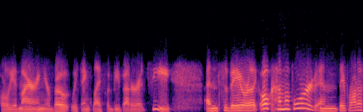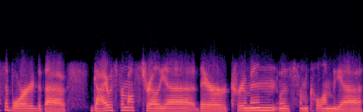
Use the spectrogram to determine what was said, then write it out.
totally admiring your boat. We think life would be better at sea. And so they were like, oh, come aboard. And they brought us aboard. The guy was from Australia. Their crewman was from Colombia.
